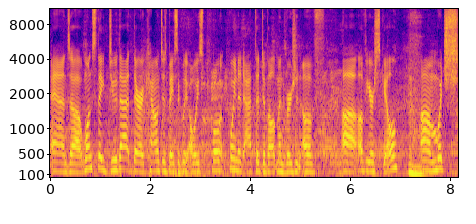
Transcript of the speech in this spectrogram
And uh, once they do that, their account is basically always po- pointed at the development version of uh, of your skill, um, which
